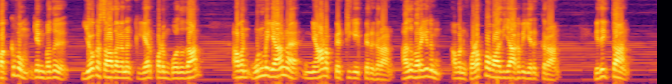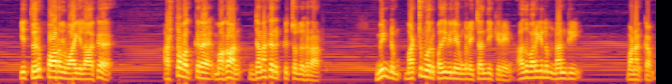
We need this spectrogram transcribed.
பக்குவம் என்பது யோக சாதகனுக்கு ஏற்படும் போதுதான் அவன் உண்மையான ஞான பெற்றியை பெறுகிறான். அதுவரையிலும் அவன் குழப்பவாதியாகவே இருக்கிறான். இதைத்தான் இத்திருப்பாடல் வாயிலாக அஷ்டவக்கர மகான் ஜனகருக்கு சொல்லுகிறார். மீண்டும் மற்றொரு பதிவிலே உங்களை சந்திக்கிறேன். அதுவரையிலும் நன்றி வணக்கம்.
